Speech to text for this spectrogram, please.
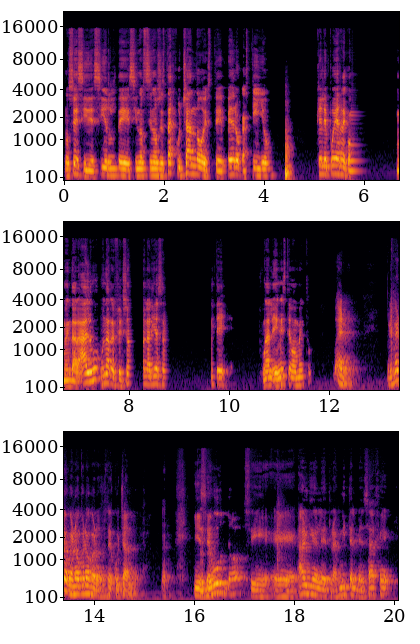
no sé si decirte, si nos, si nos está escuchando este Pedro Castillo, ¿qué le puedes recomendar? ¿Algo? ¿Una reflexión le harías en este momento? Bueno, primero que no creo que nos esté escuchando. Y segundo, si eh, alguien le transmite el mensaje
